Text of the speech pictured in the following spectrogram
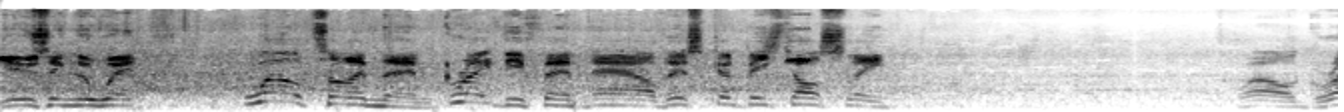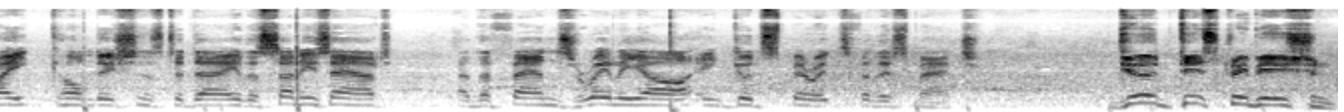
Using the width. Well timed then. Great defence. Now, this could be costly. Well, great conditions today. The sun is out and the fans really are in good spirits for this match. Good distribution.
